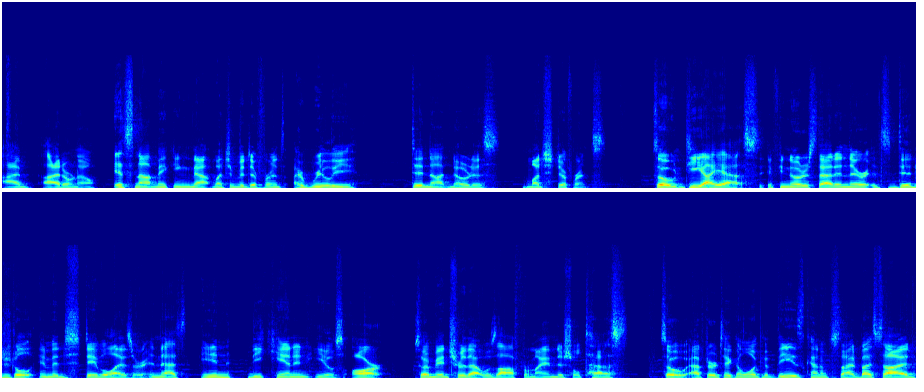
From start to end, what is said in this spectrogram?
I, I don't know. It's not making that much of a difference. I really did not notice much difference. So DIS, if you notice that in there, it's digital image stabilizer, and that's in the Canon EOS R. So I made sure that was off for my initial test. So after taking a look at these kind of side by side,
